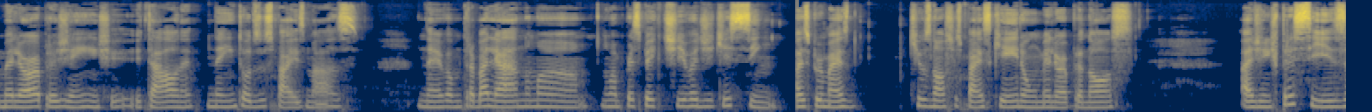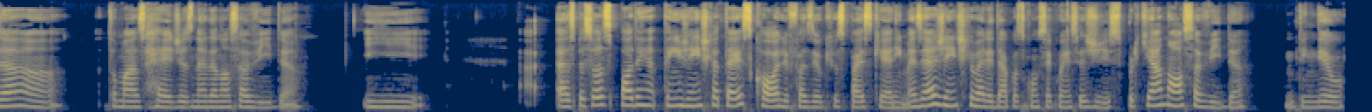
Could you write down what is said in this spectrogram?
o melhor pra gente e tal, né? Nem todos os pais, mas né? Vamos trabalhar numa, numa perspectiva de que sim, mas por mais que os nossos pais queiram o melhor para nós, a gente precisa tomar as rédeas, né, da nossa vida. E as pessoas podem. Tem gente que até escolhe fazer o que os pais querem, mas é a gente que vai lidar com as consequências disso, porque é a nossa vida, entendeu?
